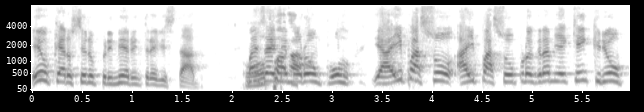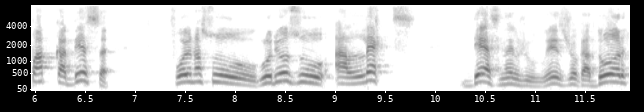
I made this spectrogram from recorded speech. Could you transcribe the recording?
eu quero ser o primeiro entrevistado. Mas Opa. aí demorou um pouco. E aí passou, aí passou o programa, e aí quem criou o papo cabeça foi o nosso glorioso Alex Dess, né? O ex-jogador,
